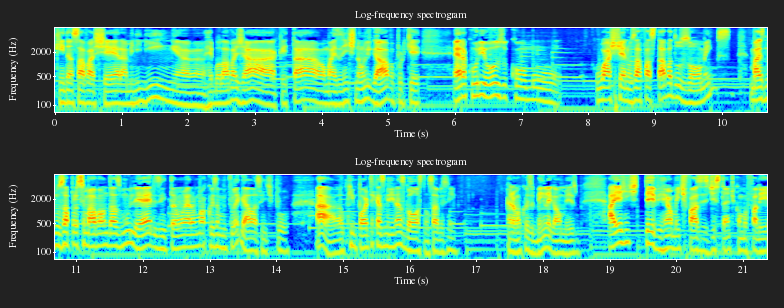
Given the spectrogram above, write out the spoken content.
quem dançava axé era a menininha, rebolava jaca e tal, mas a gente não ligava porque era curioso como o axé nos afastava dos homens, mas nos aproximavam das mulheres, então era uma coisa muito legal, assim, tipo, ah, o que importa é que as meninas gostam, sabe assim? Era uma coisa bem legal mesmo. Aí a gente teve realmente fases distantes, como eu falei,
